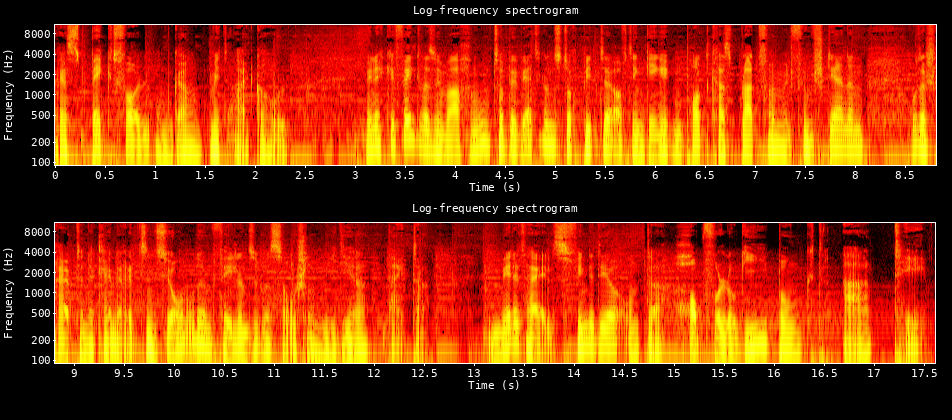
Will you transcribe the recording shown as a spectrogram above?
respektvollen Umgang mit Alkohol. Wenn euch gefällt, was wir machen, so bewertet uns doch bitte auf den gängigen Podcast-Plattformen mit 5 Sternen oder schreibt eine kleine Rezension oder empfehlt uns über Social Media weiter. Mehr Details findet ihr unter hopfologie.at.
